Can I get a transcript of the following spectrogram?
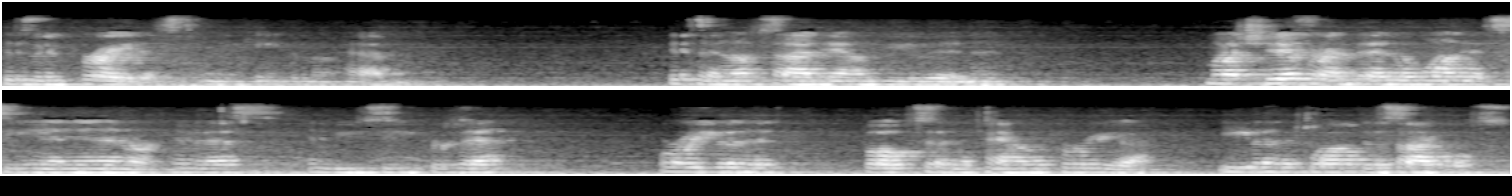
is the greatest in the kingdom of heaven. It's an upside down view, isn't it? Much different than the one that CNN or MSNBC present, or even the folks in the town of Perea, even the 12 disciples.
